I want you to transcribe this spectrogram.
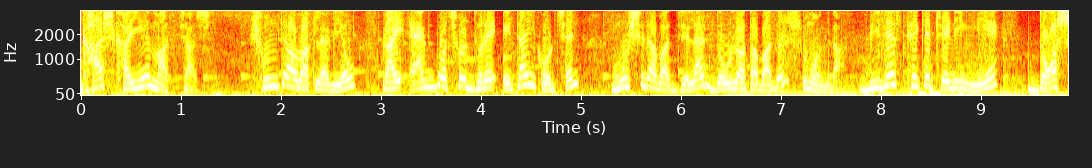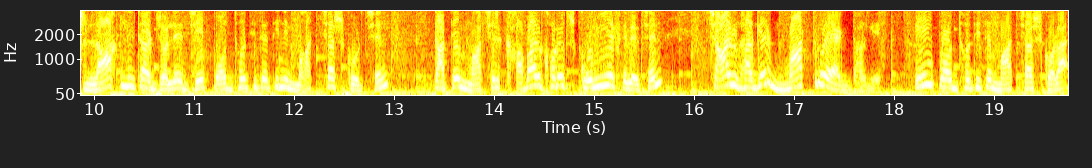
ঘাস খাইয়ে মাছ চাষ। শুনতে অবাক লাগলেও প্রায় এক বছর ধরে এটাই করছেন মুর্শিদাবাদ জেলার দৌলতাবাদের সুমনদা। বিদেশ থেকে ট্রেনিং নিয়ে দশ লাখ লিটার জলে যে পদ্ধতিতে তিনি মাছ চাষ করছেন, তাতে মাছের খাবার খরচ কমিয়ে ফেলেছেন চার ভাগের মাত্র এক ভাগে। এই পদ্ধতিতে মাছ চাষ করা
